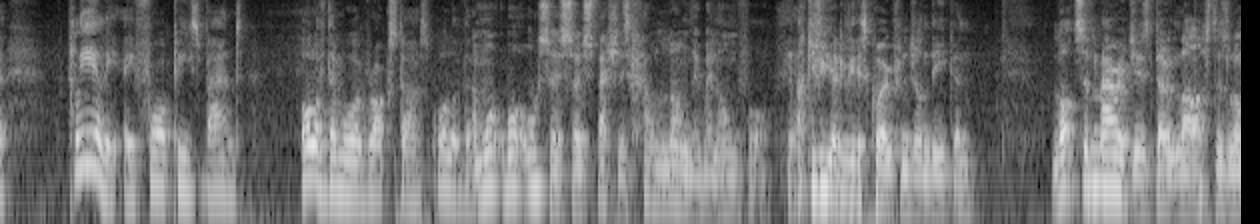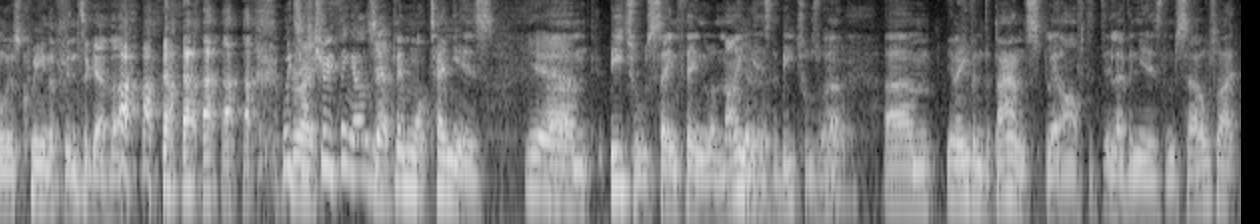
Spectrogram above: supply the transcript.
uh, clearly a four-piece band. All of them were rock stars. All of them. And what, what also is so special is how long they went on for. Yeah. I'll give you I'll give you this quote from John Deacon. Lots of marriages don't last as long as Queen have been together. Which Great. is true thing. That was Yeah. Zeppelin, what, 10 years? Yeah. Um, Beatles, same thing. Well, nine Yeah. years the Beatles were. Um, you know, even the band split after 11 years themselves. Like,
